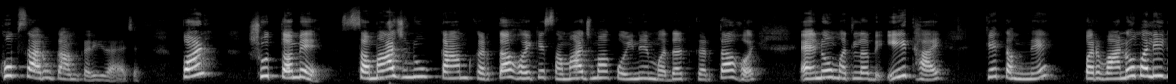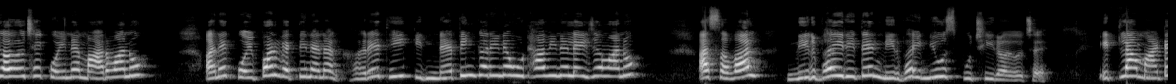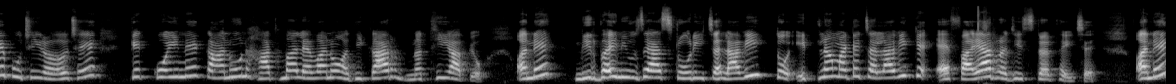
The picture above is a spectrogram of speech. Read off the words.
ખૂબ સારું કામ કરી રહ્યા છે. પણ શું તમે સમાજનું કામ કરતા હોય કે સમાજમાં કોઈને મદદ કરતા હોય? એનો મતલબ એ થાય કે તમને પરવાનો મળી ગયો છે કોઈને મારવાનો અને કોઈ પણ વ્યક્તિને એના ઘરેથી કિડનેપિંગ કરીને ઉઠાવીને લઈ જવાનો? આ સવાલ નિર્ભય રીતે નિર્ભય ન્યૂઝ પૂછી રહ્યો છે. એટલા માટે પૂછી રહ્યો છે કે કોઈને કાનૂન હાથમાં લેવાનો અધિકાર નથી આપ્યો અને નિર્ભય ન્યૂઝે આ સ્ટોરી ચલાવી તો એટલા માટે ચલાવી કે એફઆઈઆર રજિસ્ટર થઈ છે. અને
